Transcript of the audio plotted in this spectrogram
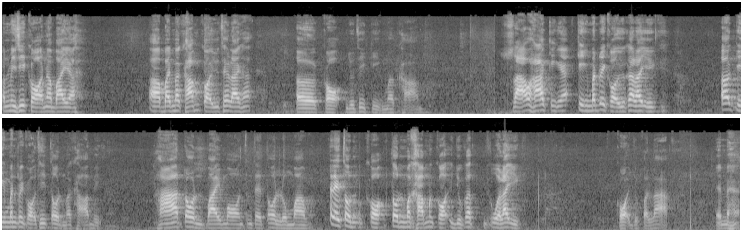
มันมีที่เกาะนะใบอะใบมะขามเกาะอยู่ที่อะไรครับเออเกาะอยู่ที่กิ่งมะขาม สาวหากิ่งอะกิ่งมันไปเกาะอยู่กับอะไรอีกเออกิ่งมันไปเกาะที่ต้นมะขามอีก หาต้นใบมอนตั้งแต่ต้นลงมาอะไรต้นเกาะต้นมะขามมันเกาะอยู่ก็กลัวอะไรอีก เกาะอยู่กับราก เห็นไหมฮะ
